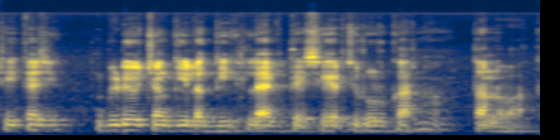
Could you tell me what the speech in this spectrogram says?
ਠੀਕ ਹੈ ਜੀ? ਵੀਡੀਓ ਚੰਗੀ ਲੱਗੀ ਲਾਈਕ ਤੇ ਸ਼ੇਅਰ ਜ਼ਰੂਰ ਕਰਨਾ। ਧੰਨਵਾਦ।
